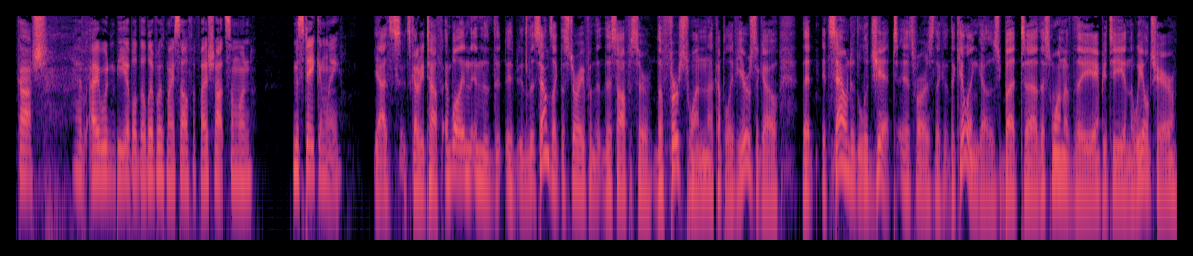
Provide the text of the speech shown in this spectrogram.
Gosh, I, I wouldn't be able to live with myself if I shot someone mistakenly. Yeah, it's it's got to be tough. And well, in, in the, it, it, sounds like the story from the, this officer, the first one a couple of years ago, that it sounded legit as far as the the killing goes. But uh, this one of the amputee in the wheelchair,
